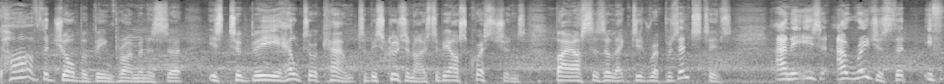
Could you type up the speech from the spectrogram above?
part of the job of being Prime Minister is to be held to account, to be scrutinised, to be asked questions by us as elected representatives. And it is outrageous that if,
